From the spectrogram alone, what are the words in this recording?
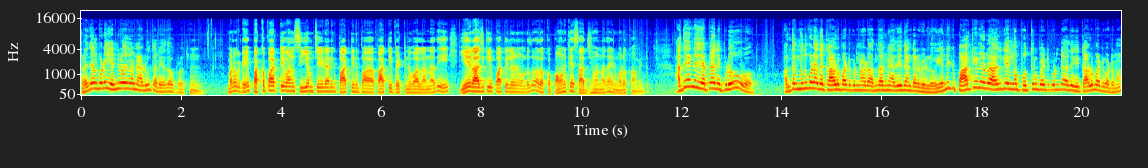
ప్రజలు కూడా ఎన్ని రోజులని అడుగుతారు ఏదో ఒక రోజు. మరొకటి పక్క పార్టీ వాళ్ళని సీఎం చేయడానికి పార్టీని పా- పార్టీ పెట్టిన వాళ్ళు అన్నది ఏ రాజకీయ పార్టీలోనే ఉండదు అదొక పవన్కే సాధ్యం అన్నది ఆయన మరొక కామెంట్. అదే నేను చెప్పేది ఇప్పుడు అంతకుముందు కూడా అదే కాళ్ళు పట్టుకున్నాడు అందరినీ అది ఇది అంటారు వీళ్ళు. ఎన్నిక పార్టీలు రాజకీయంగా పొత్తులు పెట్టుకుంటే అది కాళ్ళు పట్టుకోవటమా.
